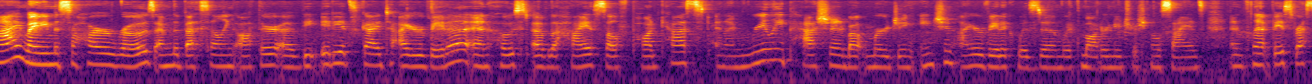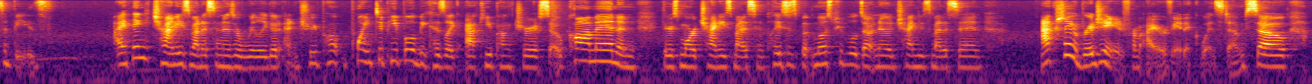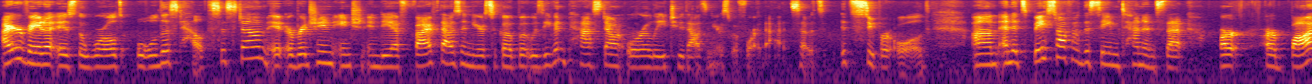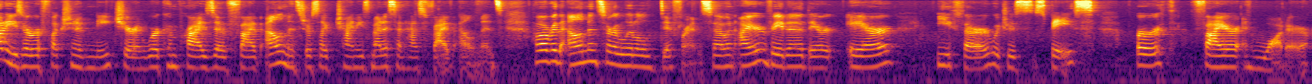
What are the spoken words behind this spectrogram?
Hi, my name is Sahara Rose. I'm the best-selling author of The Idiot's Guide to Ayurveda and host of the Highest Self podcast, and I'm really passionate about merging ancient Ayurvedic wisdom with modern nutritional science and plant-based recipes. I think Chinese medicine is a really good entry po- point to people because like acupuncture is so common and there's more Chinese medicine places, but most people don't know Chinese medicine actually originated from Ayurvedic wisdom. So, Ayurveda is the world's oldest health system. It originated in ancient India 5,000 years ago, but was even passed down orally 2,000 years before that. So, it's, it's super old. Um, and it's based off of the same tenets that our, our bodies are a reflection of nature and we're comprised of five elements, just like Chinese medicine has five elements. However, the elements are a little different. So, in Ayurveda, they're air, ether, which is space, earth, fire, and water.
